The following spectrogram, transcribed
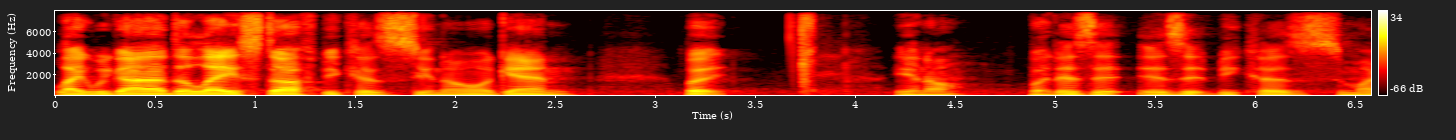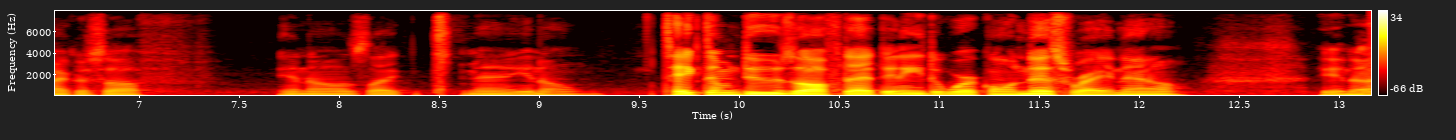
like we gotta delay stuff because, you know, again but you know, but is it is it because Microsoft, you know, it's like, man, you know, take them dudes off that they need to work on this right now. You know.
